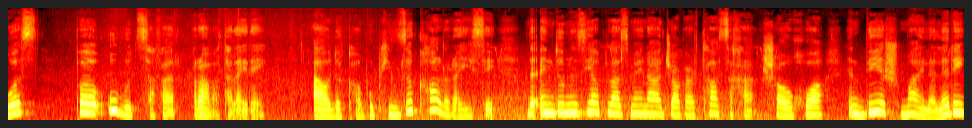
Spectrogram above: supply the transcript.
اوس په اوږد سفر راوتلی دی او د کابو 15 کال راهیسې د اندونیزیا پلازمینه جاګارتا څخه شاوخوا 10 مایل لري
